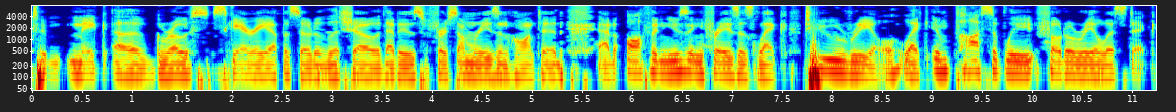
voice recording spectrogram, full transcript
to make a gross scary episode of the show that is for some reason haunted and often using phrases like too real like impossibly photorealistic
